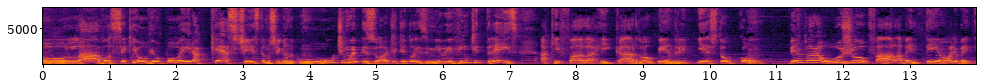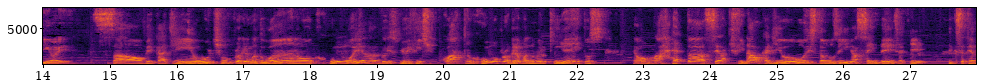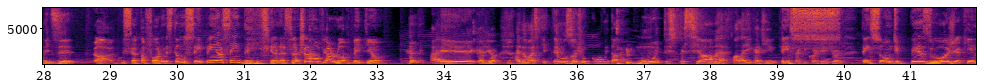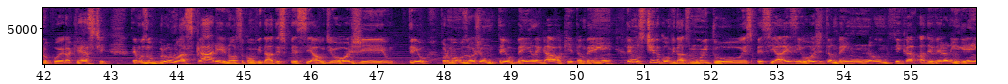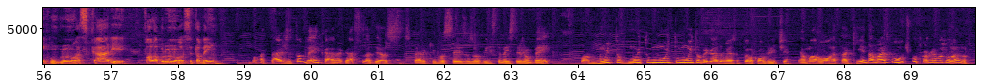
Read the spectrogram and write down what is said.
Olá, você que ouve o Poeira Cast. Estamos chegando com o último episódio de 2023. Aqui fala Ricardo Alpendre e estou com Bento Araújo. Fala, Bentinho. Olha o Bentinho aí. Salve, Cadinho, último programa do ano, rumo aí a 2024, rumo ao programa número 500. É uma reta, será que final, Cadinho, ou estamos em ascendência aqui? O que você tem a me dizer? Ah, de certa forma, estamos sempre em ascendência, né? Sunshine of Your Love, Bentinho. Aê, Cadinho. Ainda mais que temos hoje um convidado muito especial, né? Fala aí, Cadinho. Quem está aqui com a gente hoje? Tem som de peso hoje aqui no PoeiraCast. Temos o Bruno Ascari, nosso convidado especial de hoje. Um trio. Formamos hoje um trio bem legal aqui também, hein? Temos tido convidados muito especiais e hoje também não fica a dever a ninguém com o Bruno Ascari. Fala, Bruno, você tá bem? Boa tarde, tô bem, cara, graças a Deus. Espero que vocês, os ouvintes, também estejam bem. Pô, muito, muito, muito, muito obrigado mesmo pelo convite. É uma honra estar aqui, ainda mais no último programa do ano.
